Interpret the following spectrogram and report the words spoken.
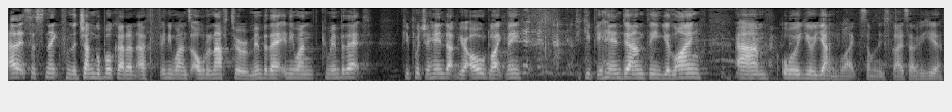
Uh, that's the snake from the Jungle Book. I don't know if anyone's old enough to remember that. Anyone can remember that? If you put your hand up, you're old like me. If you keep your hand down, then you're lying um, or you're young, like some of these guys over here.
